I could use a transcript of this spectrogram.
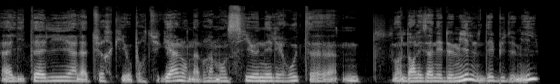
à l'Italie, à la Turquie, au Portugal. On a vraiment sillonné les routes dans les années 2000, début 2000.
